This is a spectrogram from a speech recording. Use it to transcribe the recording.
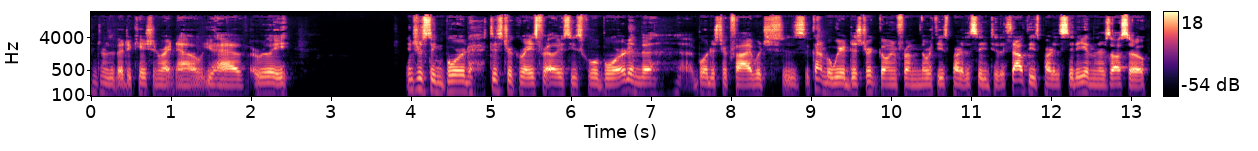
in terms of education right now. You have a really interesting board district race for LAC School Board and the uh, Board District 5, which is kind of a weird district going from northeast part of the city to the southeast part of the city. And there's also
